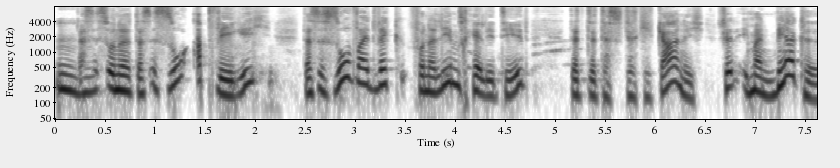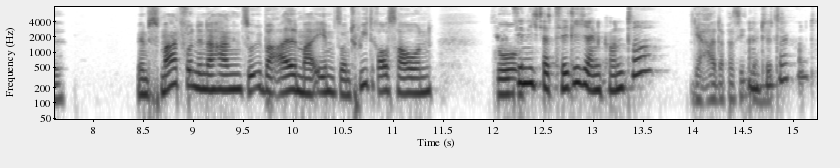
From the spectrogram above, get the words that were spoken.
Das mhm. ist so eine, das ist so abwegig, das ist so weit weg von der Lebensrealität, das, das, das geht gar nicht. Ich meine, Merkel mit dem Smartphone in der Hand, so überall mal eben so einen Tweet raushauen. So. Hat sie nicht tatsächlich ein Konto? Ja, da passiert Ein. Twitter-Konto?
